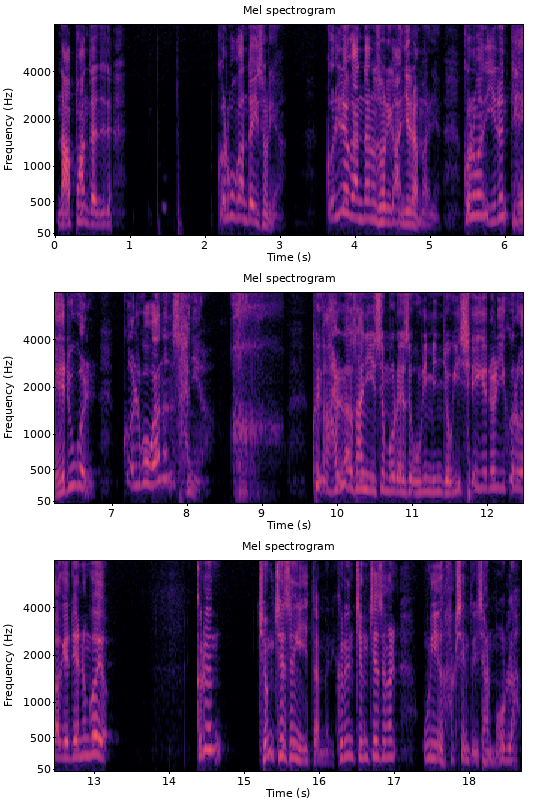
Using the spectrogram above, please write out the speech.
납포한다 끌고 간다 이 소리야. 끌려간다는 소리가 아니란 말이야. 그러면 이런 대륙을 끌고 가는 산이야. 하, 그러니까 한라산이 있음으로 해서 우리 민족이 세계를 이끌어가게 되는 거예요. 그런 정체성이 있단 말이에요. 그런 정체성을 우리 학생들이 잘 몰라.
